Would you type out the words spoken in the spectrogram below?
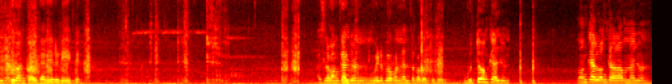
గుత్తి వంకాయ కర్రీ రెడీ అయిపోయింది. అసలు వంకాయలు చూడండి విడిపోకుండా ఎంత బాగా వచ్చింది గుత్తి వంకాయలు చూడండి. వంకాయలు వంకాయలు ఎలా ఉన్నాయి చూడండి.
